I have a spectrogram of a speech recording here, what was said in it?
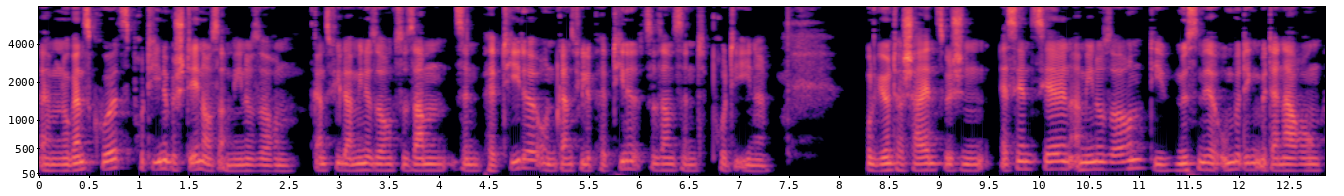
Ähm, nur ganz kurz, Proteine bestehen aus Aminosäuren. Ganz viele Aminosäuren zusammen sind Peptide und ganz viele Peptide zusammen sind Proteine. Und wir unterscheiden zwischen essentiellen Aminosäuren, die müssen wir unbedingt mit der Nahrung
